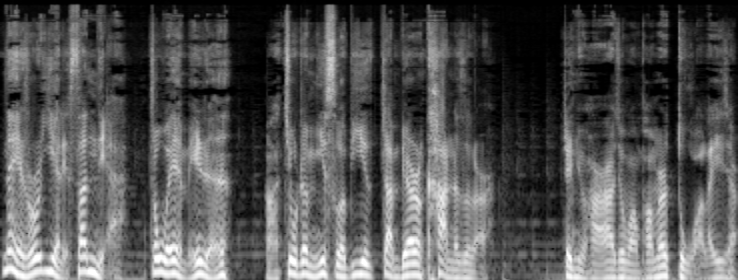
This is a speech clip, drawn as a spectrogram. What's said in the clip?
那时候夜里三点。周围也没人啊，就这么一色逼站边上看着自个儿。这女孩啊就往旁边躲了一下，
